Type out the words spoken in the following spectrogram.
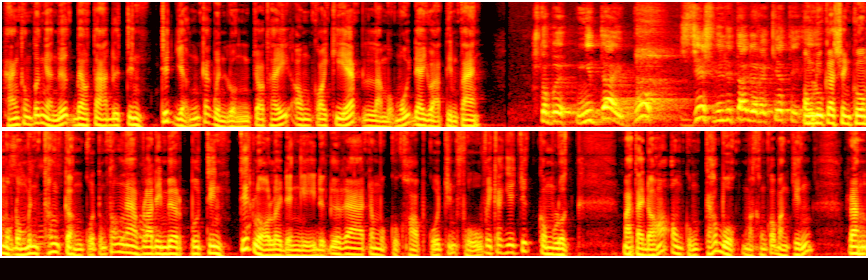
hãng thông tấn nhà nước Belta đưa tin trích dẫn các bình luận cho thấy ông coi Kiev là một mối đe dọa tiềm tàng. Ông Lukashenko, một đồng minh thân cận của Tổng thống Nga Vladimir Putin, tiết lộ lời đề nghị được đưa ra trong một cuộc họp của chính phủ với các giới chức công luật, mà tại đó ông cũng cáo buộc mà không có bằng chứng rằng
